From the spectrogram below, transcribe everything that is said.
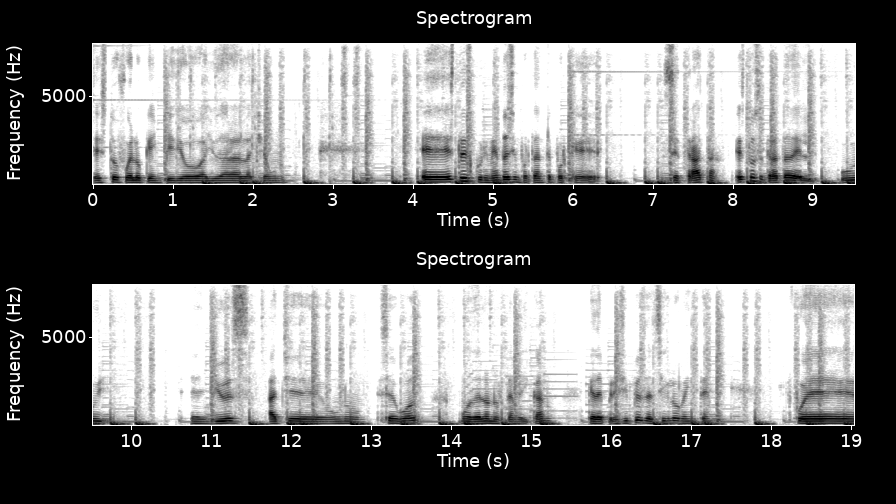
esto fue lo que impidió ayudar al H1. Eh, este descubrimiento es importante porque se trata, esto se trata del US H1 Seaworld modelo norteamericano, que de principios del siglo XX fue,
